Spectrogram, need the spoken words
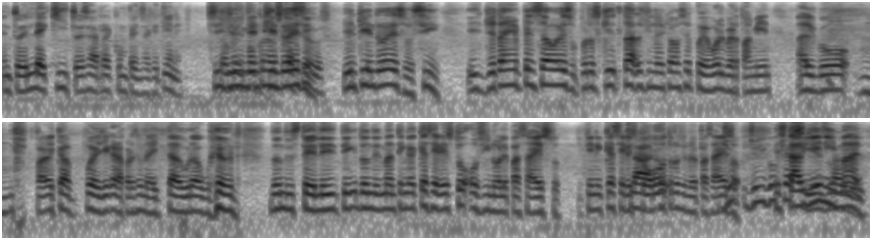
entonces le quito esa recompensa que tiene. Sí, Lo yo, mismo yo con los entiendo eso. Yo entiendo eso, sí. Y yo también he pensado eso, pero es que al final cabo se puede volver también algo mm, para que puede llegar a parecer una dictadura, weón, donde usted le donde él mantenga que hacer esto o si no le pasa esto. Y tiene que hacer esto Claro, otro si no le pasa yo- eso. yo digo que está así bien es y mal, vida.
